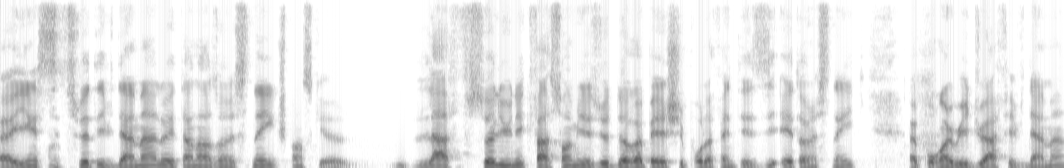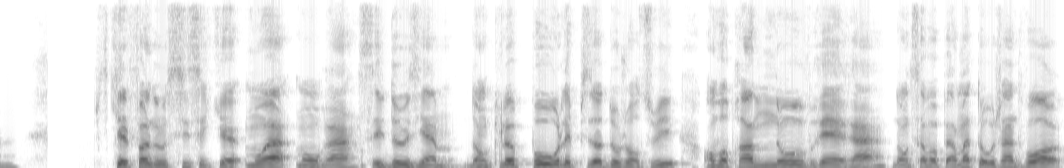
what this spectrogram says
et ainsi de suite, évidemment, là, étant dans un snake, je pense que la seule et unique façon, à mes yeux, de repêcher pour le fantasy est un snake. pour un redraft, évidemment ce qui est le fun aussi, c'est que moi, mon rang, c'est deuxième. Donc là, pour l'épisode d'aujourd'hui, on va prendre nos vrais rangs. Donc ça va permettre aux gens de voir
